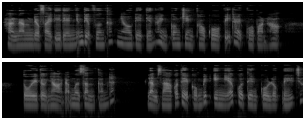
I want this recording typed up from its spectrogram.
Hàng năm đều phải đi đến những địa phương khác nhau để tiến hành công trình khảo cổ vĩ đại của bọn họ. Tôi từ nhỏ đã mơ dần tắm đất, làm sao có thể không biết ý nghĩa của tiền cổ lục đế chứ?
